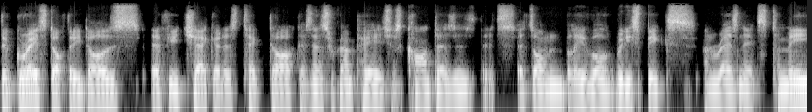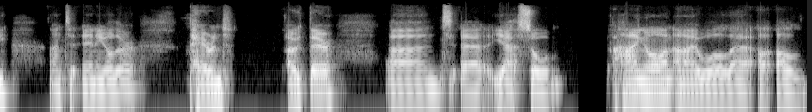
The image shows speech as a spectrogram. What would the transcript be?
the great stuff that he does. If you check out his TikTok, his Instagram page, his content is it's it's unbelievable. Really speaks and resonates to me and to any other parent out there. And uh, yeah, so hang on, and I will uh, I'll, I'll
